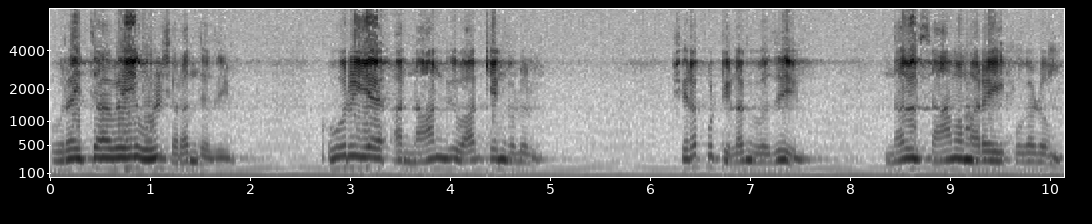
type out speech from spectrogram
உரைத்தவை உள் சிறந்தது. கூறிய அந்நான்கு வாக்கியங்களுள் சிறப்புட்டு இளங்குவது நல் சாமமறை புகழும்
